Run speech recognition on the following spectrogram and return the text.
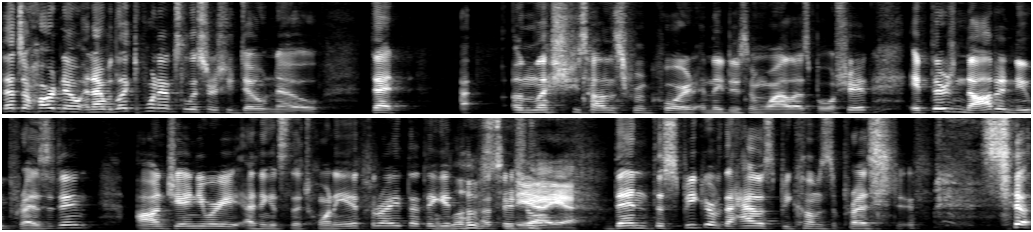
that's a hard no, and I would like to point out to listeners who don't know that uh, unless she's on the Supreme Court and they do some wild ass bullshit, if there's not a new president on January, I think it's the twentieth, right? That they get Pelosi. official. Yeah, yeah. Then the Speaker of the House becomes the president. so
